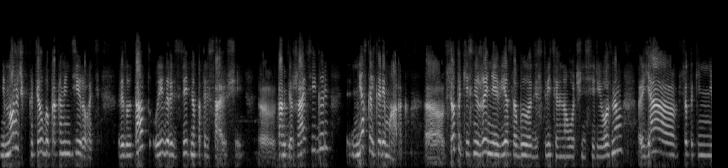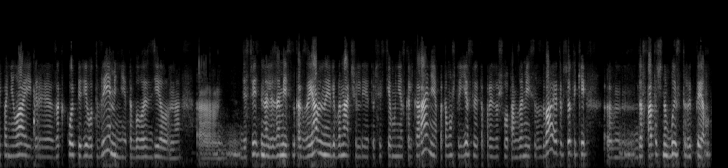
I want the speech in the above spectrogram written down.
Немножечко хотел бы прокомментировать. Результат у Игоря действительно потрясающий. Э, так держать, Игорь. Несколько ремарок. Э, все-таки снижение веса было действительно очень серьезным. Я все-таки не поняла, Игорь, за какой период времени это было сделано. Э, действительно ли за месяц, как заявлено, или вы начали эту систему несколько ранее, потому что если это произошло там за месяц-два, это все-таки э, достаточно быстрый темп.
